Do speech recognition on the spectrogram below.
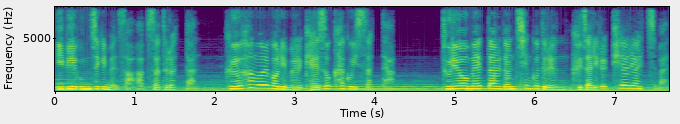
입이 움직이면서 앞서 들었던 그 흥얼거림을 계속하고 있었다. 두려움에 떨던 친구들은 그 자리를 피하려 했지만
